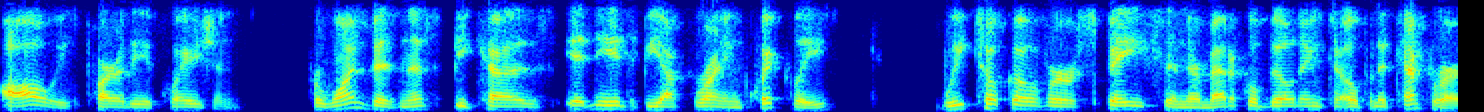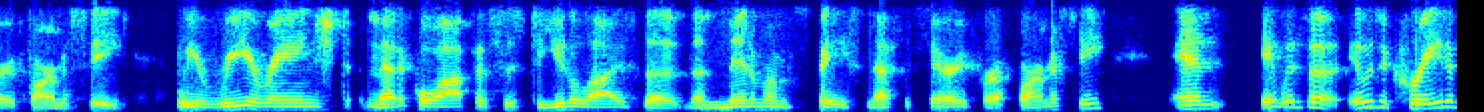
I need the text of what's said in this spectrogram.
always part of the equation. For one business, because it needed to be up running quickly, we took over space in their medical building to open a temporary pharmacy. We rearranged medical offices to utilize the, the minimum space necessary for a pharmacy. And it was a it was a creative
